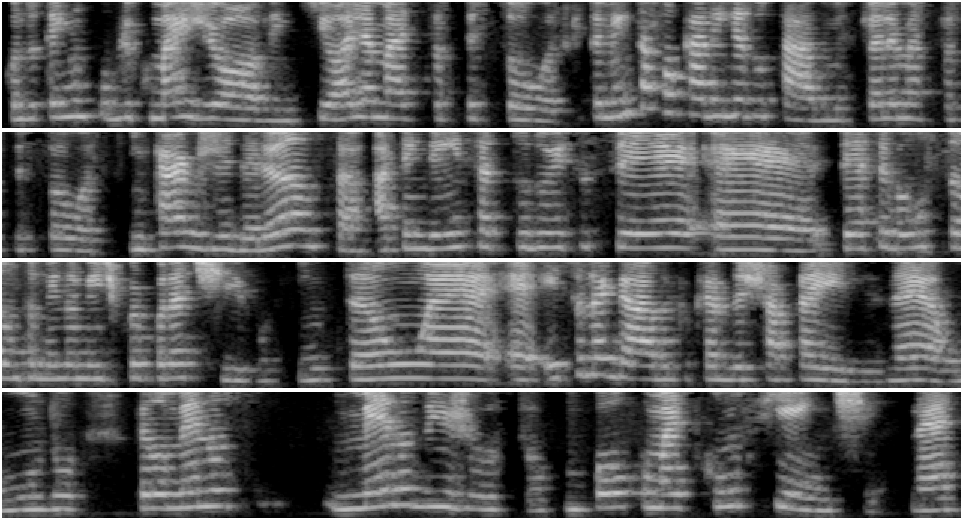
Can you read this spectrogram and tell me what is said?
Quando tem um público mais jovem, que olha mais para as pessoas, que também está focado em resultado, mas que olha mais para as pessoas em cargos de liderança, a tendência é tudo isso ser, é, ter essa evolução também no ambiente corporativo. Então, é, é esse é o legado que eu quero deixar para eles, né? O mundo, pelo menos menos injusto, um pouco mais consciente, né?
